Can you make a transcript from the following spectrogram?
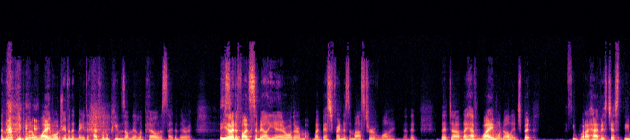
And there are people that are way more driven than me that have little pins on their lapel to say that they're a Yeah. but- certified sommelier or they're my best friend is a master of wine. You know, that that uh, they have way more knowledge. But I think what I have is just the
